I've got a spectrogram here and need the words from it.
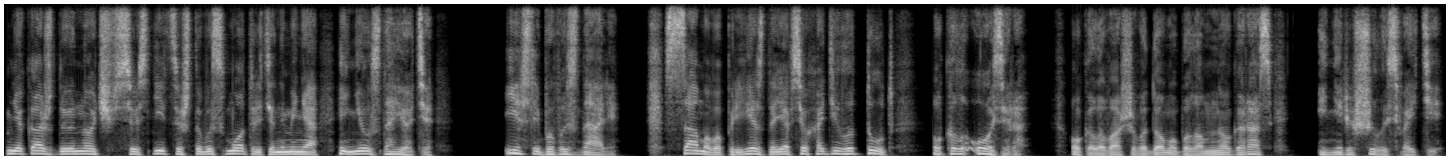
Мне каждую ночь все снится, что вы смотрите на меня и не узнаете. Если бы вы знали. С самого приезда я все ходила тут, около озера. Около вашего дома была много раз и не решилась войти.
